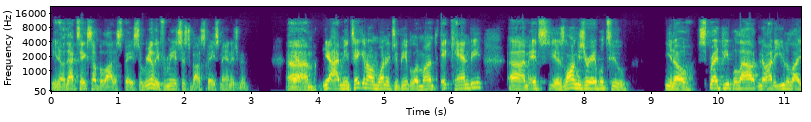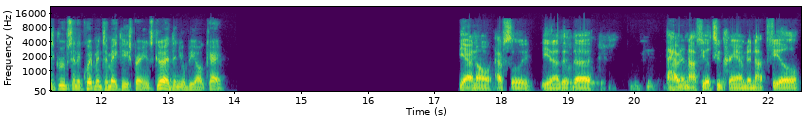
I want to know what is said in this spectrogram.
You know, that takes up a lot of space. So really, for me, it's just about space management. Yeah. Um, yeah, I mean, taking on one or two people a month, it can be. Um, it's as long as you're able to you know, spread people out, know how to utilize groups and equipment to make the experience good, then you'll be okay. Yeah, no, absolutely. Yeah, the, the having it not feel too crammed and not feel,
